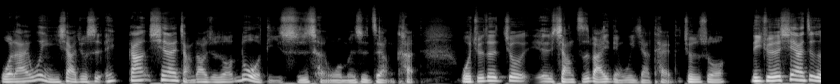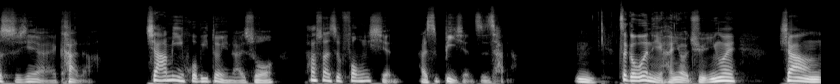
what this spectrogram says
我来问一下，就是哎，刚现在讲到就是说落底时程，我们是这样看。我觉得就想直白一点问一下 Ted，就是说你觉得现在这个时间来看啊，加密货币对你来说？它算是风险还是避险资产呢？嗯，这个问题很有趣，因为像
